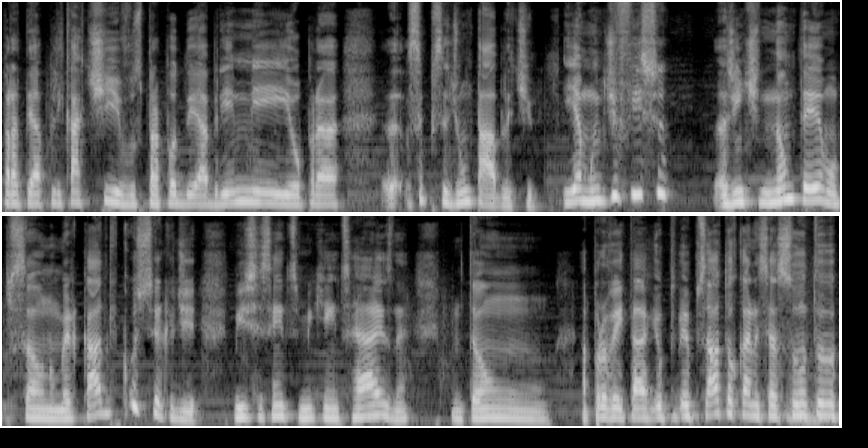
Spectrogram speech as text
para ter aplicativos, para poder abrir e-mail, para você precisa de um tablet. E é muito difícil a gente não ter uma opção no mercado que custa cerca de 1.600, 1.500 reais, né? Então, aproveitar. Eu, eu precisava tocar nesse assunto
